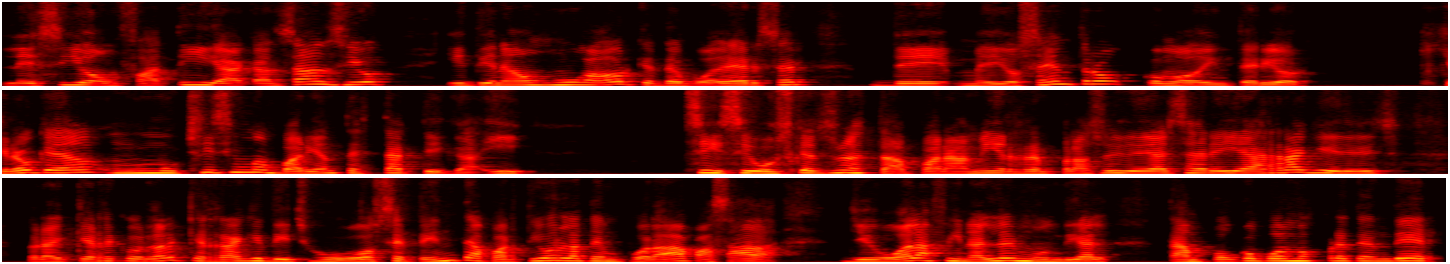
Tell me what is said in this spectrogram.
Lesión, fatiga, cansancio y tienes un jugador que te puede ejercer de medio centro como de interior. Creo que dan muchísimas variantes tácticas y sí, si Busquets no está, para mí el reemplazo ideal sería Rakitic pero hay que recordar que Rakitic jugó 70 partidos la temporada pasada, llegó a la final del Mundial. Tampoco podemos pretender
